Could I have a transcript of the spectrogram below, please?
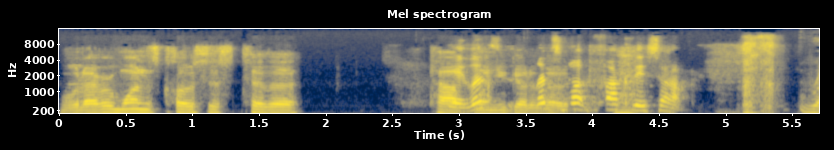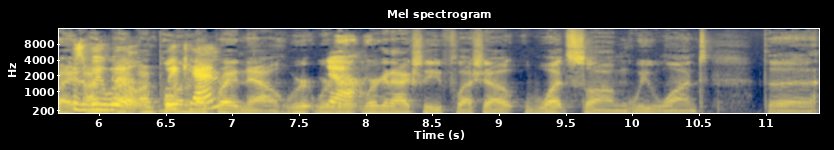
Whatever one's closest to the top yeah. Let's when you go to let's vote. not fuck this up. Right. 'Cause we I'm- will. I'm, We pulling it can? up right now. We're we're Yeah. gonna, we're gonna actually flesh out what song we want the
